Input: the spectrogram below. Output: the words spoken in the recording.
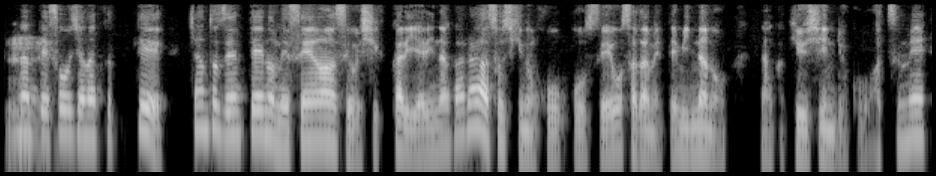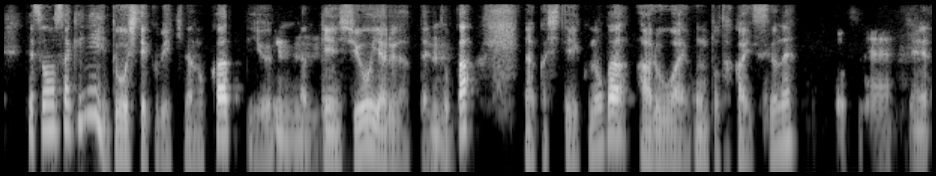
なんでそうじゃなくって、ちゃんと前提の目線合わせをしっかりやりながら、組織の方向性を定めて、みんなのなんか求心力を集め、で、その先にどうしていくべきなのかっていう、うん、研修をやるだったりとか、うん、なんかしていくのが ROI、本当高いですよね。そうですね。ね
